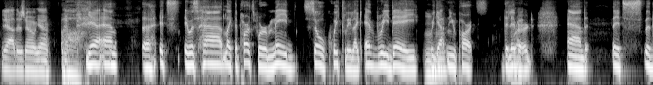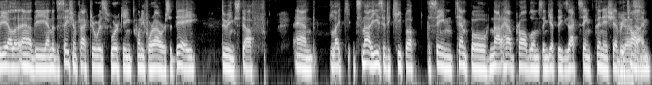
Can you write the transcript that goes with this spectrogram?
yeah, there's no, yeah. Oh, Yeah, and uh, it's it was had like the parts were made so quickly. Like every day we got new parts delivered, and it's the the uh, the anodization factor was working 24 hours a day doing stuff and like it's not easy to keep up the same tempo not have problems and get the exact same finish every Yes. time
